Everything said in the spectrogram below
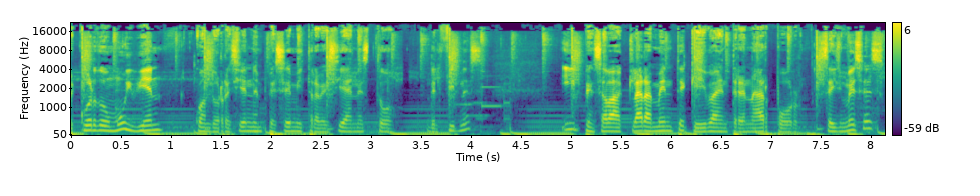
Recuerdo muy bien cuando recién empecé mi travesía en esto del fitness y pensaba claramente que iba a entrenar por seis meses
